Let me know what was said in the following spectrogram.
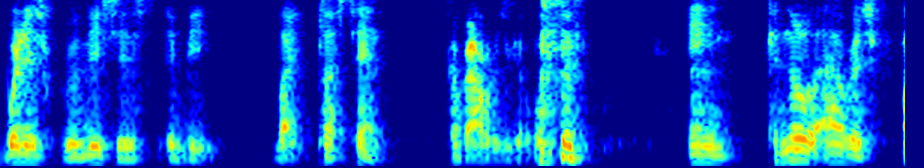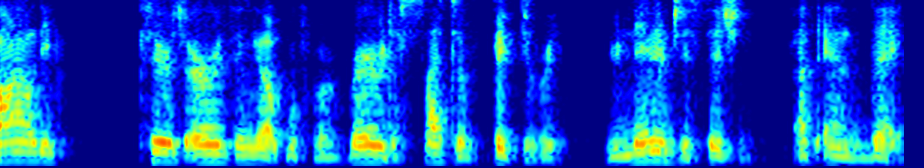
when this releases, it'd be like plus 10 a couple hours ago. and Canelo Alvarez finally clears everything up with a very decisive victory, unanimous decision at the end of the day.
